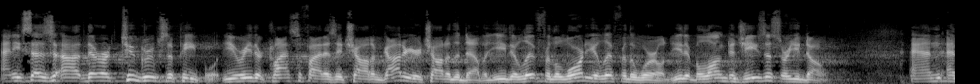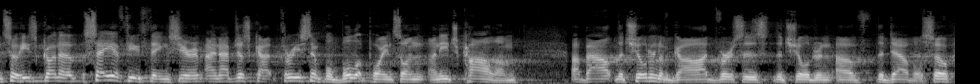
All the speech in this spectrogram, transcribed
And he says, uh, there are two groups of people. You're either classified as a child of God or you're a child of the devil. You either live for the Lord or you live for the world. You either belong to Jesus or you don't. And, and so he's going to say a few things here, and I've just got three simple bullet points on, on each column about the children of God versus the children of the devil. So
